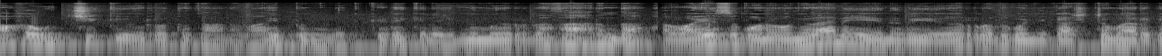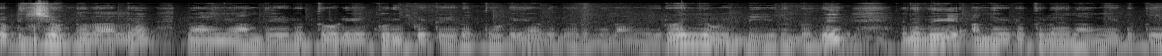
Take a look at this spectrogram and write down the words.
ஆக உச்சிக்கு ஏறுறதுக்கான வாய்ப்பு எங்களுக்கு கிடைக்கல. இன்னும் ஏறுறதா இருந்தால் வயசு போனவங்க தானே. எனவே ஏறுறது கொஞ்சம் கஷ்டமாக இருக்குது அப்படின்னு சொன்னதால் நாங்கள் அந்த இடத்துடைய குறிப்பிட்ட இடத்துடைய அதிலிருந்து நாங்கள் இறங்க வேண்டி இருந்தது எனவே அந்த இடத்துல நாங்கள் எடுத்து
